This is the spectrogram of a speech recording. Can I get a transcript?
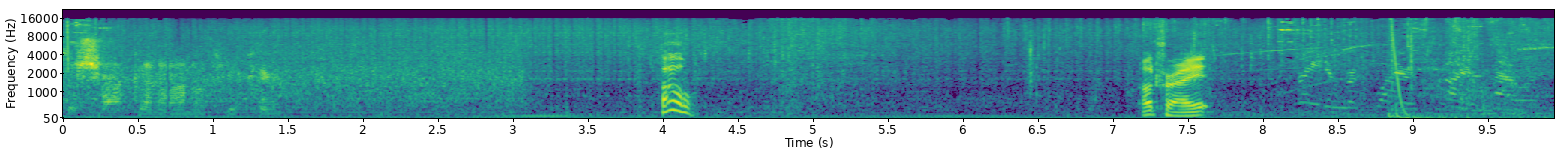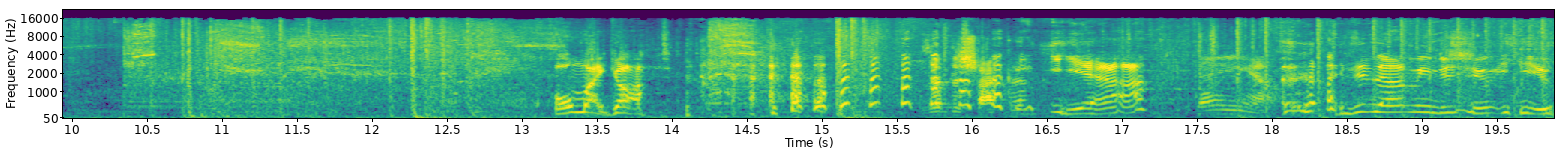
The shotgun on if you care. Oh. I'll try it. Freedom requires firepower. Oh my god. Is that the shotgun? Yeah. Damn. I did not mean to shoot you.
